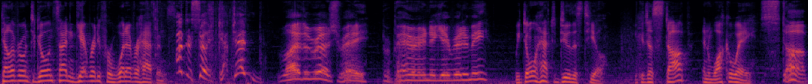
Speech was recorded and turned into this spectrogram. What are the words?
tell everyone to go inside and get ready for whatever happens. Understood, Captain. Why the rush, Ray? Preparing to get rid of me? We don't have to do this, Teal. You can just stop and walk away. Stop?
